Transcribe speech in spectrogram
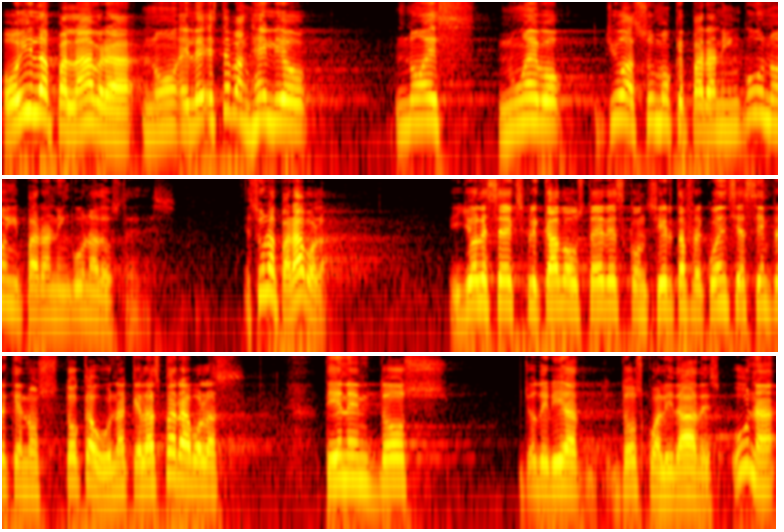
oí la palabra, no, este evangelio no es nuevo, yo asumo que para ninguno y para ninguna de ustedes. Es una parábola. Y yo les he explicado a ustedes con cierta frecuencia, siempre que nos toca una, que las parábolas tienen dos, yo diría, dos cualidades. Una,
